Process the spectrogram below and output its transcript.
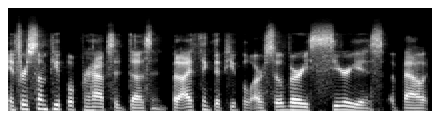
And for some people, perhaps it doesn't. But I think that people are so very serious about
